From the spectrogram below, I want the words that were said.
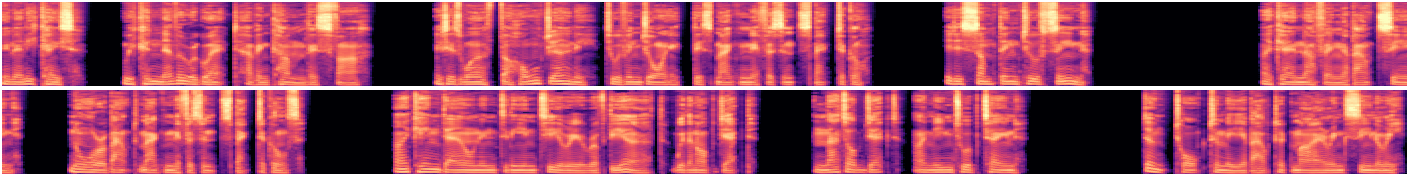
In any case, we can never regret having come this far. It is worth the whole journey to have enjoyed this magnificent spectacle. It is something to have seen. I care nothing about seeing, nor about magnificent spectacles. I came down into the interior of the earth with an object, and that object I mean to obtain. Don't talk to me about admiring scenery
